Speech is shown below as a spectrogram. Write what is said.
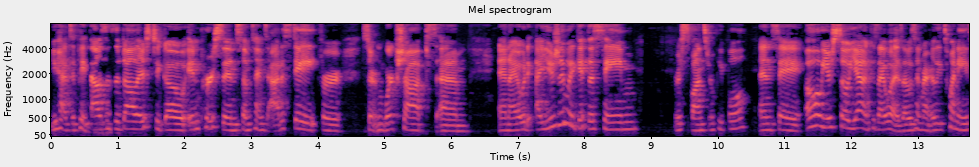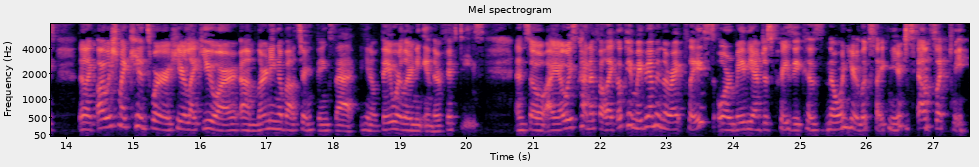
you had to pay thousands of dollars to go in person, sometimes out of state for certain workshops. Um, and I would, I usually would get the same response from people and say, "Oh, you're so young," because I was. I was in my early 20s. They're like, oh, "I wish my kids were here like you are, um, learning about certain things that you know they were learning in their 50s." And so I always kind of felt like, okay, maybe I'm in the right place, or maybe I'm just crazy because no one here looks like me or sounds like me.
